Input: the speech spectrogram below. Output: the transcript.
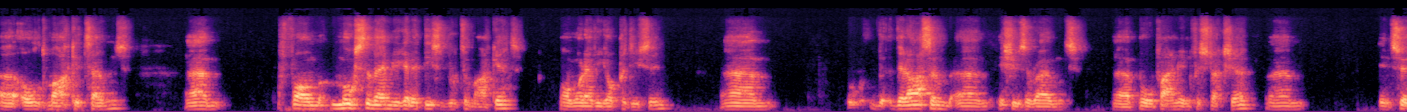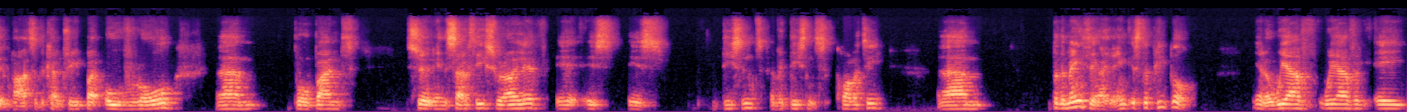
uh, old market towns. Um, from most of them, you get a decent route to market on whatever you're producing. Um, th- there are some um, issues around uh, broadband infrastructure um, in certain parts of the country, but overall, um, broadband, certainly in the southeast where I live, is is decent of a decent quality. Um, but the main thing I think is the people. You know, we have we have a,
